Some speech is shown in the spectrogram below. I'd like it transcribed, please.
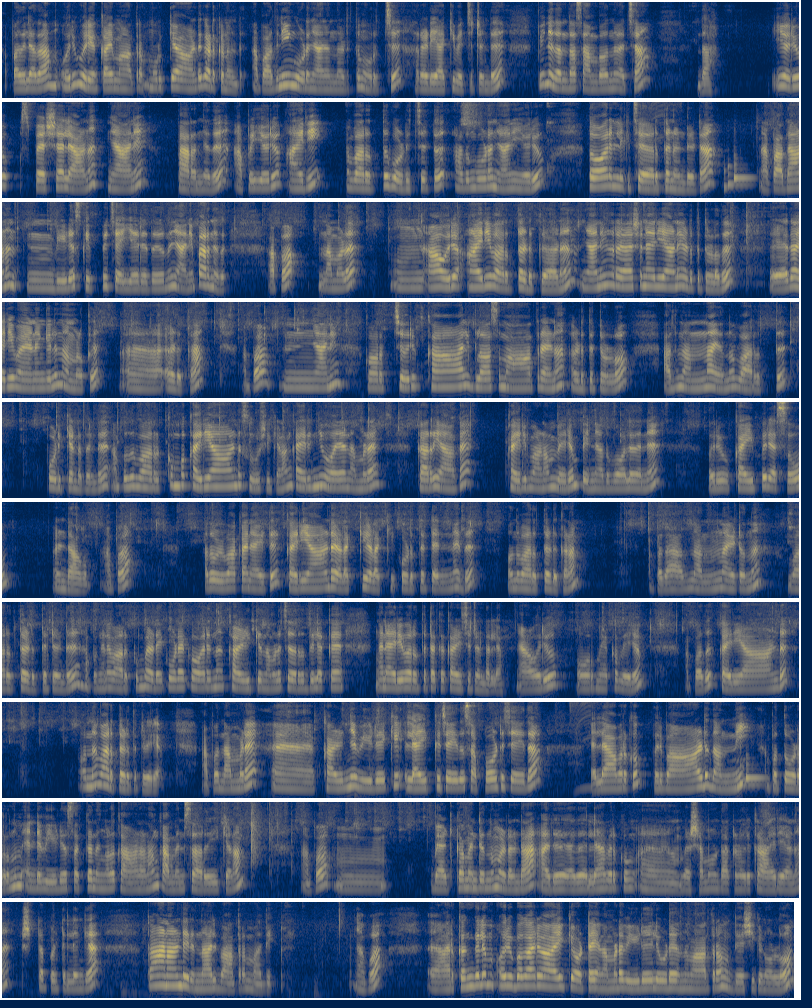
അപ്പോൾ അതിലതാ ഒരു മുരിങ്ങക്കായ് മാത്രം മുറിക്കാണ്ട് കിടക്കണുണ്ട്. അപ്പോൾ അതിനെയും കൂടെ ഞാനൊന്നെടുത്ത് മുറിച്ച് റെഡിയാക്കി വെച്ചിട്ടുണ്ട്. പിന്നെ ഇതെന്താ സംഭവം എന്ന് വെച്ചാൽ ഇതാ ഈ ഒരു സ്പെഷ്യലാണ് ഞാൻ പറഞ്ഞത്. അപ്പോൾ ഈ ഒരു അരി വറുത്ത് പൊടിച്ചിട്ട് അതും കൂടെ ഞാൻ ഈ ഒരു തോരനിലേക്ക് ചേർത്തണുണ്ട് കേട്ടോ അപ്പോൾ അതാണ് വീഡിയോ സ്കിപ്പ് ചെയ്യരുത് എന്ന് ഞാൻ പറഞ്ഞത് അപ്പോൾ നമ്മൾ ആ ഒരു അരി വറുത്തെടുക്കുകയാണ് ഞാൻ റേഷൻ അരിയാണ് എടുത്തിട്ടുള്ളത്. ഏതരി വേണമെങ്കിലും നമ്മൾക്ക് എടുക്കാം. അപ്പോൾ ഞാൻ കുറച്ചൊരു കാൽ ഗ്ലാസ് മാത്രമാണ് എടുത്തിട്ടുള്ളൂ. അത് നന്നായി ഒന്ന് വറുത്ത് പൊടിക്കേണ്ടതുണ്ട്. അപ്പോൾ ഇത് വറുക്കുമ്പോൾ കരിയാണ്ട് സൂക്ഷിക്കണം. കരിഞ്ഞു പോയാൽ നമ്മുടെ കറി ആകെ കരിമണം വരും. പിന്നെ അതുപോലെ തന്നെ ഒരു കയ്പ്പ് രസവും ഉണ്ടാകും. അപ്പോൾ അത് ഒഴിവാക്കാനായിട്ട് കരിയാണ്ട് ഇളക്കി ഇളക്കി കൊടുത്തിട്ട് തന്നെ ഇത് ഒന്ന് വറുത്തെടുക്കണം. അപ്പോൾ അത് നന്നായിട്ടൊന്ന് വറുത്തെടുത്തിട്ടുണ്ട്. അപ്പോൾ ഇങ്ങനെ വറുക്കുമ്പോൾ ഇടയിൽ കൂടെയൊക്കെ ഓരോന്ന് കഴിക്കും. നമ്മൾ ചെറുതിലൊക്കെ ഇങ്ങനെ അരി വറുത്തിട്ടൊക്കെ കഴിച്ചിട്ടുണ്ടല്ലോ. ആ ഒരു ഓർമ്മയൊക്കെ വരും. അപ്പോൾ അത് കരിയാണ്ട് ഒന്ന് വറുത്തെടുത്തിട്ട് വരിക. അപ്പോൾ നമ്മുടെ കഴിഞ്ഞ വീഡിയോയ്ക്ക് ലൈക്ക് ചെയ്ത് സപ്പോർട്ട് ചെയ്ത എല്ലാവർക്കും ഒരുപാട് നന്ദി. അപ്പോൾ തുടർന്നും എന്റെ വീഡിയോസൊക്കെ നിങ്ങൾ കാണണം കമൻസ് അറിയിക്കണം. അപ്പോൾ ബാഡ് കമന്റ് ഒന്നും ഇടണ്ട. അത് അത് എല്ലാവർക്കും വിഷമം ഉണ്ടാക്കുന്ന ഒരു കാര്യമാണ്. ഇഷ്ടപ്പെട്ടില്ലെങ്കിൽ കാണാണ്ടിരുന്നാൽ മാത്രം മതി. അപ്പോൾ ആർക്കെങ്കിലും ഒരു ഉപകാരം ആയിക്കോട്ടെ നമ്മുടെ വീഡിയോയിലൂടെ ഒന്ന് മാത്രം ഉദ്ദേശിക്കണുള്ളൂ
